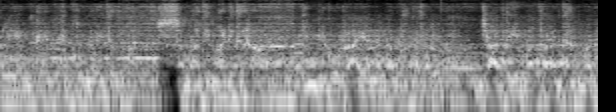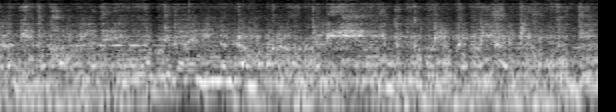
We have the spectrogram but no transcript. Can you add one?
ಪುಷ್ಪಮಾಲೆಯಂತೆ ಎತ್ತುಕೊಂಡೊಯ್ದು ಸಮಾಧಿ ಮಾಡಿದರು. ಇಂದಿಗೂ ರಾಯಣ್ಣನ ಭಕ್ತರು ಜಾತಿ, ಮತ, ಧರ್ಮಗಳ ಭೇದ ಭಾವವಿಲ್ಲದೆ ಹುಟ್ಟಿದರೆ ನಿನ್ನಂತ ಮಕ್ಕಳು ಹುಟ್ಟಲಿ ಎಂದು ತೊಟ್ಟಿಲು ಕಟ್ಟಿ ಹರಕೆ ಹೊತ್ತು ದೇವ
